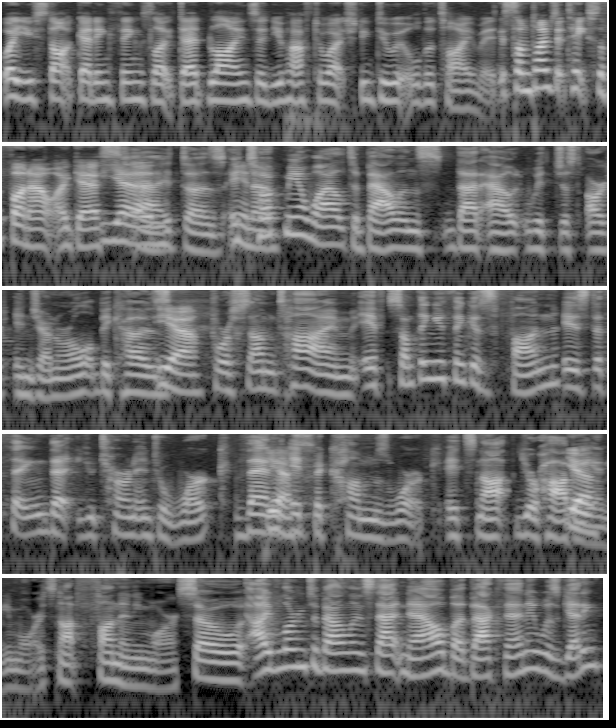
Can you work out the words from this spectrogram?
where you start getting things like deadlines and you have to actually do it all the time. It, sometimes it takes the fun out, I guess. Yeah, and- it does. It you know. took me a while to balance that out with just art in general because Yeah. for some time, if something you think is fun is the thing that you turn into work, then Yes. it becomes work. It's not your hobby Yeah. anymore. It's not fun anymore. So I've learned to balance that now, but back then it was getting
